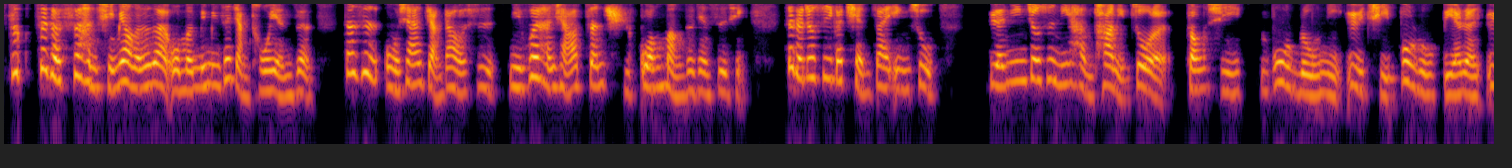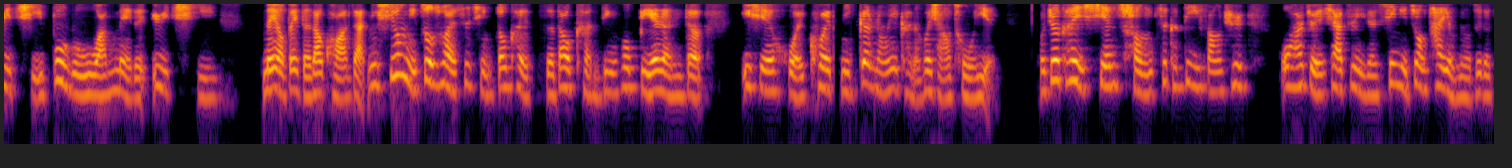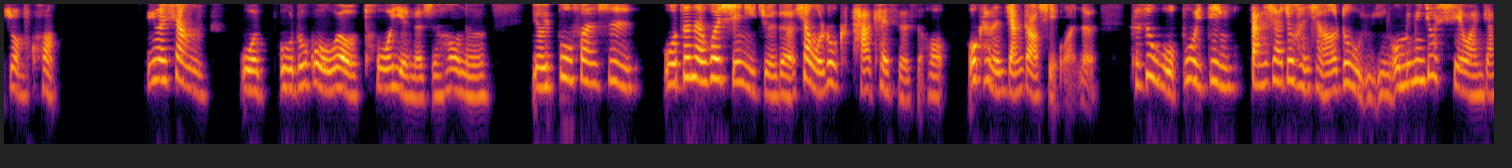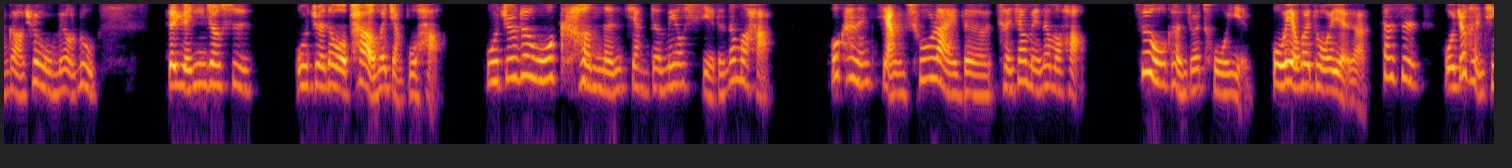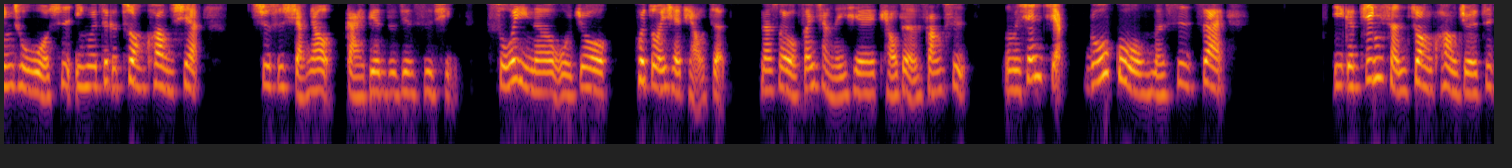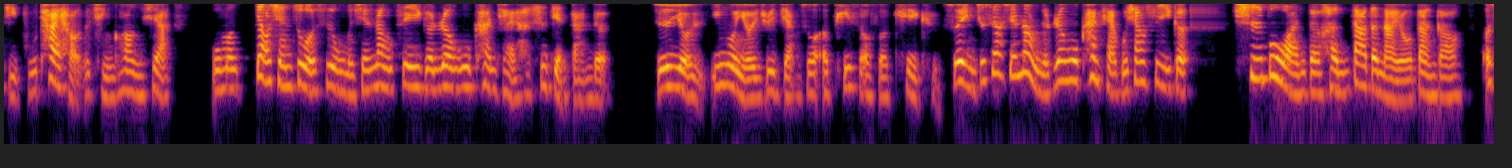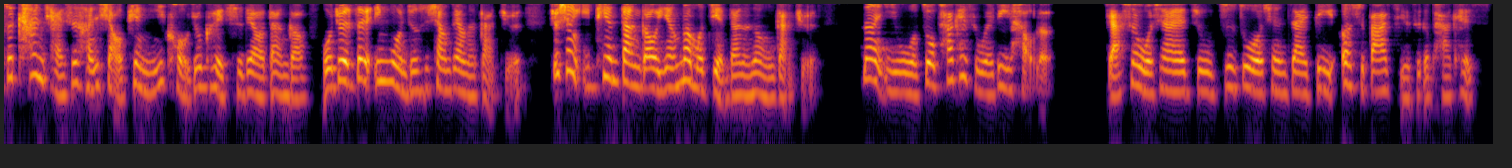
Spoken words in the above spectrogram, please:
这这个是很奇妙的，对不对？我们明明在讲拖延症，但是我现在讲到的是，你会很想要争取光芒这件事情，这个就是一个潜在因素。原因就是你很怕你做了东西不如你预期，不如别人预期，不如完美的预期，没有被得到夸赞。你希望你做出来的事情都可以得到肯定或别人的一些回馈，你更容易可能会想要拖延。我觉得可以先从这个地方去挖掘一下自己的心理状态有没有这个状况，因为像我，我如果我有拖延的时候呢，有一部分是我真的会心里觉得，像我录 podcast 的时候，我可能讲稿写完了，可是我不一定当下就很想要录语音，我明明就写完讲稿，却我没有录的原因就是，我觉得我怕我会讲不好，我觉得我可能讲的没有写的那么好。我可能讲出来的成效没那么好，所以我可能就会拖延，我也会拖延啊。但是我就很清楚，我是因为这个状况下，就是想要改变这件事情，所以呢，我就会做一些调整。那所以我分享的一些调整的方式，我们先讲，如果我们是在一个精神状况觉得自己不太好的情况下，我们要先做的是，我们先让这一个任务看起来是简单的。就是有英文有一句讲说 a piece of a cake，所以你就是要先让你的任务看起来不像是一个吃不完的很大的奶油蛋糕，而是看起来是很小片，你一口就可以吃掉的蛋糕。我觉得这个英文就是像这样的感觉，就像一片蛋糕一样那么简单的那种感觉。那以我做 podcast 为例好了，假设我现在就制作现在第二十八集的这个 podcast，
